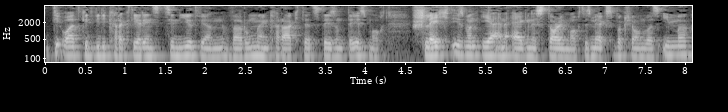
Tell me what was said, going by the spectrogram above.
die Art geht, wie die Charaktere inszeniert werden, warum ein Charakter jetzt das und das macht. Schlecht ist, wenn er eine eigene Story macht. Das merkst du bei Clone Wars immer,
